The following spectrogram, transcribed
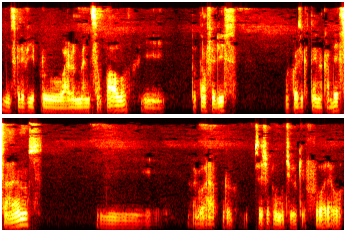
Me inscrevi para o Ironman de São Paulo e estou tão feliz. Uma coisa que eu tenho na cabeça há anos e agora, por, seja pelo motivo que for, eu,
